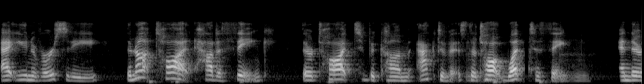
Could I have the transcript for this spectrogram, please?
at university, they're not taught how to think. They're taught to become activists. They're taught what to think Mhm. and they're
